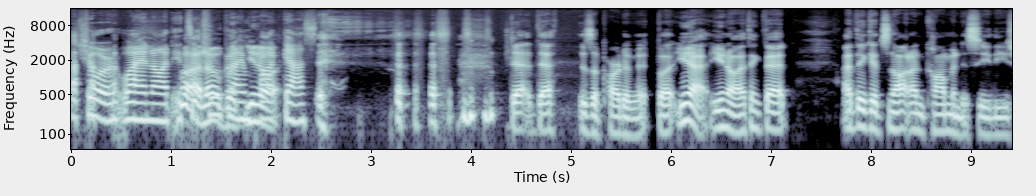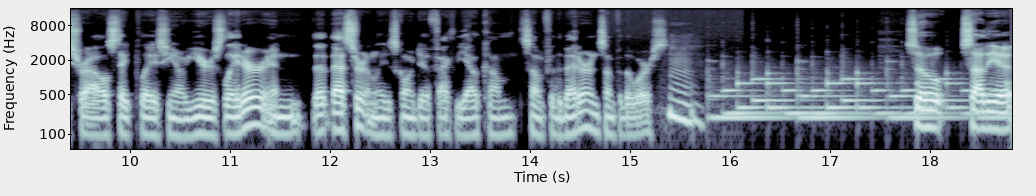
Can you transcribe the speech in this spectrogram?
sure, why not? It's Well, a true no, but, crime you know, podcast. de- death is a part of it. But yeah, you know, I think that I think it's not uncommon to see these trials take place, you know, years later, and that that certainly is going to affect the outcome, some for the better and some for the worse. Hmm. So, Saadia,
